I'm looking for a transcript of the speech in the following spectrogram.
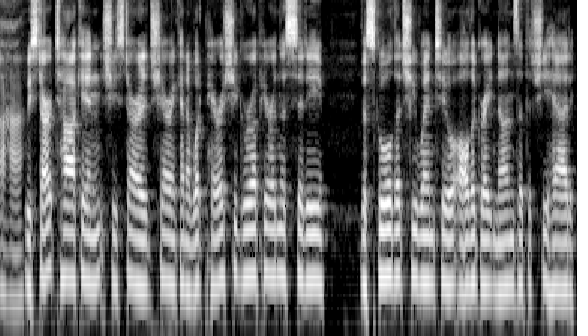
Uh-huh. We start talking. She started sharing kind of what parish she grew up here in the city, the school that she went to, all the great nuns that, that she had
